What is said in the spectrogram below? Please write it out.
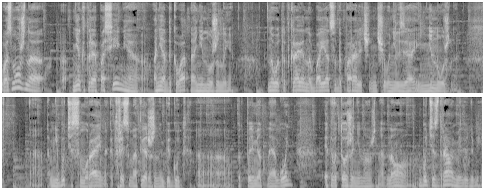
Возможно, некоторые опасения, они адекватны, они нужны. Но вот откровенно бояться до паралича ничего нельзя и не нужно. А, там не будьте самураями, которые самоотверженно бегут э, под пулеметный огонь. Этого тоже не нужно. Но будьте здравыми людьми.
